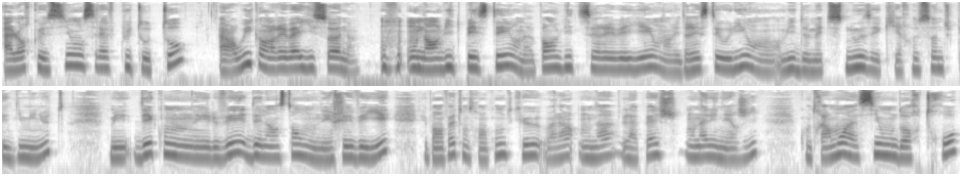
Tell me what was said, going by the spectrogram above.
Alors que si on se lève plutôt tôt, alors oui, quand le réveil sonne, on a envie de pester, on n'a pas envie de se réveiller, on a envie de rester au lit, on a envie de mettre snooze et qu'il ressonne toutes les 10 minutes. Mais dès qu'on est élevé, dès l'instant où on est réveillé, et eh ben on se rend compte que voilà, on a la pêche, on a l'énergie, contrairement à si on dort trop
